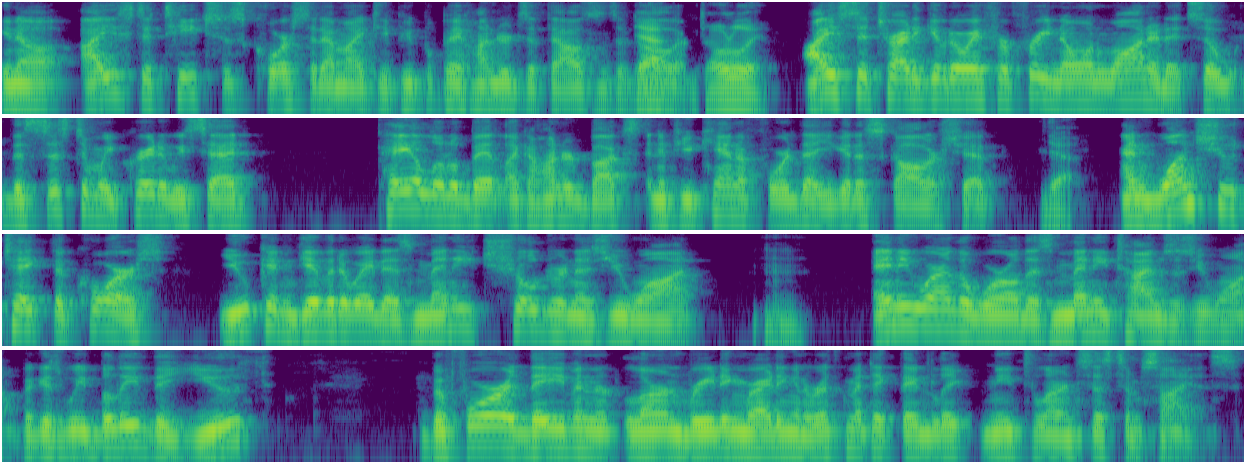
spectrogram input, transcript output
you know, I used to teach this course at MIT. People pay hundreds of thousands of yeah, dollars. Totally. I used to try to give it away for free. No one wanted it. So the system we created, we said, pay a little bit, like a hundred bucks, and if you can't afford that, you get a scholarship. Yeah. And once you take the course, you can give it away to as many children as you want. Mm anywhere in the world as many times as you want because we believe the youth before they even learn reading writing and arithmetic they need to learn system science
